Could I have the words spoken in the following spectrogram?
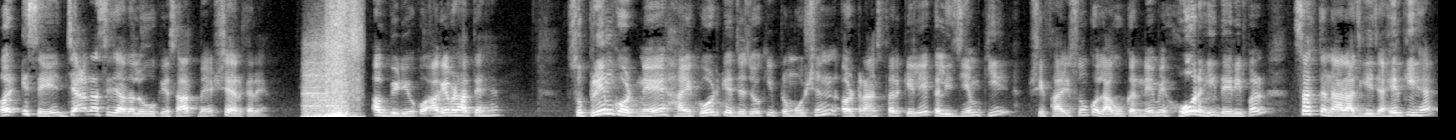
और इसे ज़्यादा से ज़्यादा लोगों के साथ में शेयर करें। अब वीडियो को आगे बढ़ाते हैं। सुप्रीम कोर्ट ने हाई कोर्ट के जजों की प्रमोशन और ट्रांसफ़र के लिए कलीजियम की सिफारिशों को लागू करने में हो रही देरी पर सख्त नाराज़गी ज़ाहिर की है।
